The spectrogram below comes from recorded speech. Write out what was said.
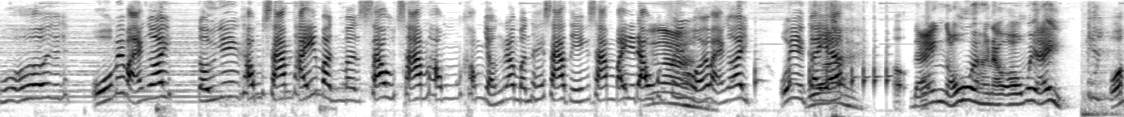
Ủa, ủa mấy bạn ơi Tự nhiên không Sam thấy mình mà sao Sam không không nhận ra mình hay sao tiền Sam bay đi đâu mất à. tiêu rồi các bạn ơi? Ủa gì kỳ vậy? ờ, Đang ngủ thằng nào ồn quá vậy? Ủa?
